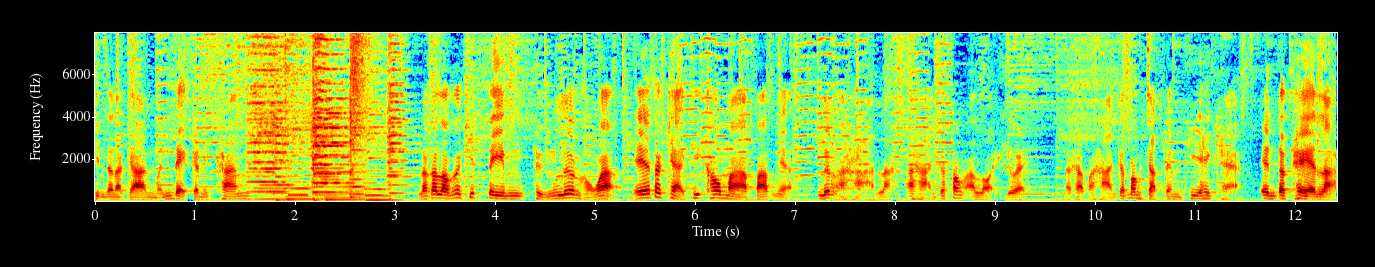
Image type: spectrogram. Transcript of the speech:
จินตนาการเหมือนเด็กกันอีกครั้ง แล้วก็เราก็คิดธีมถึงเรื่องของว่า เอ๊ะถ้าแขกที่เข้ามาปั๊บเนี่ยเรื่องอาหารล่ะ อาหารก็ต้องอร่อยด้วย นะครับอาหารก็ต้องจัดเต็มที่ให้แขกเอนเตอร์เทนล่ะ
